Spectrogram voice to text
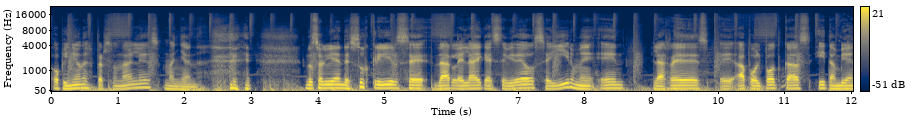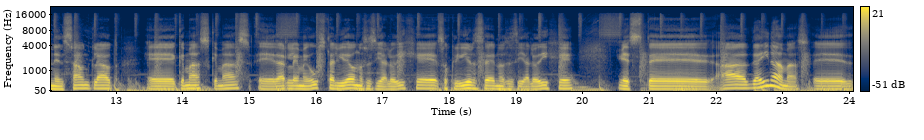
Opiniones personales mañana. no se olviden de suscribirse, darle like a este video, seguirme en las redes eh, Apple Podcast y también en SoundCloud. Eh, ¿Qué más? ¿Qué más? Eh, darle me gusta al video, no sé si ya lo dije. Suscribirse, no sé si ya lo dije. Este. Ah, de ahí nada más. Eh,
